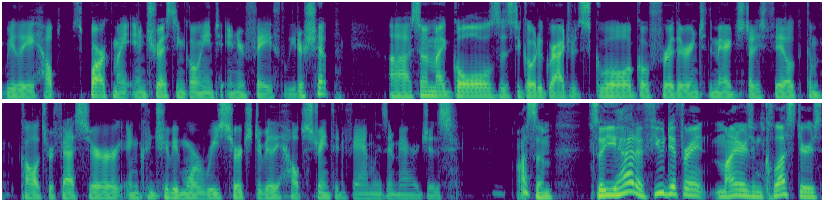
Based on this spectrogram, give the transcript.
really helped spark my interest in going into interfaith leadership. Uh, some of my goals is to go to graduate school, go further into the marriage studies field, become a college professor, and contribute more research to really help strengthen families and marriages. Awesome. So you had a few different minors and clusters.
